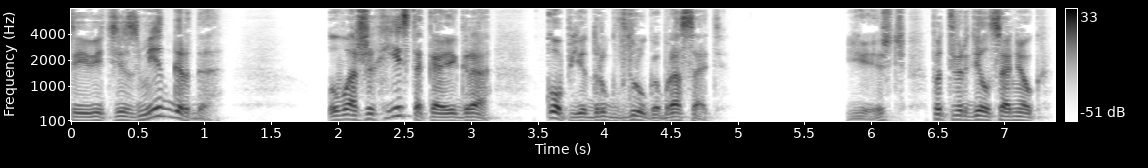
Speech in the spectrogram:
Ты ведь из Мидгарда? У ваших есть такая игра копья друг в друга бросать? Есть, подтвердил Санек.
